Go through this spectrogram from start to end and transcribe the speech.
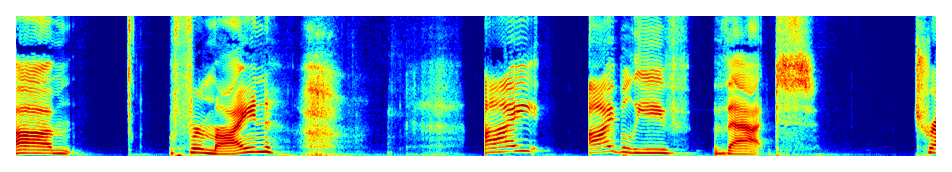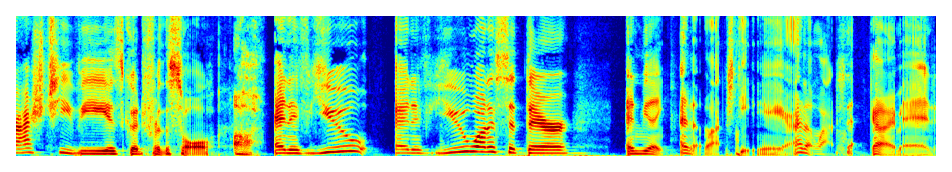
Um for mine I I believe that trash TV is good for the soul. Oh, And if you and if you want to sit there and be like, I don't watch TV, I don't watch that garbage,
